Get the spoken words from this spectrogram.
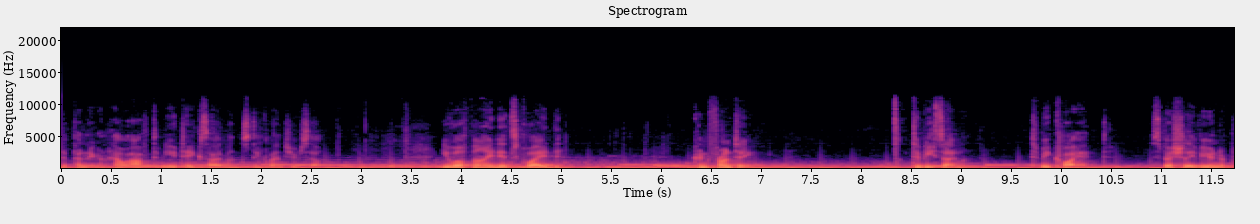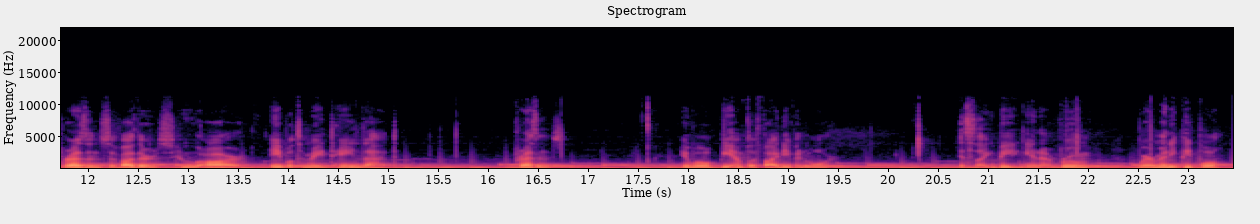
depending on how often you take silence to cleanse yourself. You will find it's quite confronting to be silent, to be quiet, especially if you're in the presence of others who are able to maintain that presence. It will be amplified even more. It's like being in a room where many people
